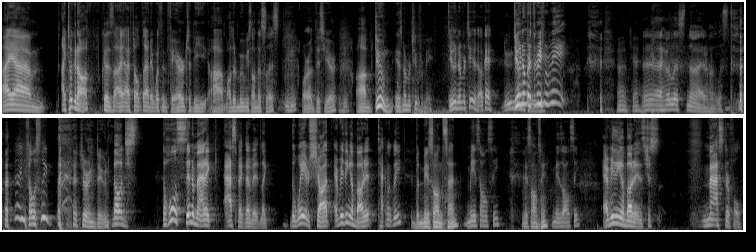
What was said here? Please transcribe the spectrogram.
I um I took it off because I, I felt that it wasn't fair to the um, other movies on this list Mm-hmm. or of this year. Um, Dune is number two for me. Dune number two. Okay. Dune Dune, number number, three for me. Okay. Uh, I have a list. No, I don't have a list. Yeah, you fell asleep during Dune. no, just the whole cinematic aspect of it, like the way it's shot, everything about it, technically, The mise en scène. mise en scène, Mise en scène. mise en scène, everything about it is just masterful.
